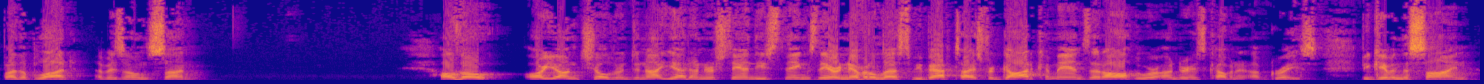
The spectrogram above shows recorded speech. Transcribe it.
by the blood of his own Son. Although our young children do not yet understand these things, they are nevertheless to be baptized. For God commands that all who are under his covenant of grace be given the sign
